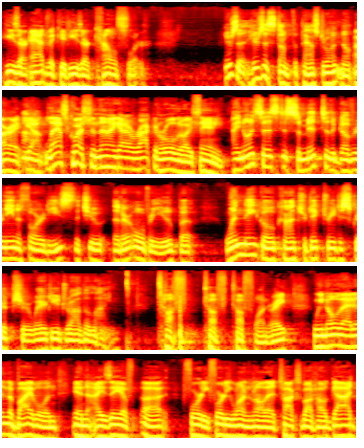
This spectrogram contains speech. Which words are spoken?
He's our advocate. He's our counselor. Here's a here's a stump the pastor won't know. All right, yeah. Um, Last question, then I got to rock and roll to Isanti. I know it says to submit to the governing authorities that you that are over you, but when they go contradictory to Scripture, where do you draw the line? Tough, tough, tough one, right? We know that in the Bible and in Isaiah uh, 40, 41, and all that talks about how God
